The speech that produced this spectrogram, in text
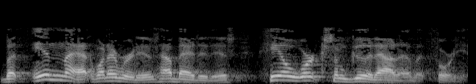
but in that, whatever it is, how bad it is, He'll work some good out of it for you.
